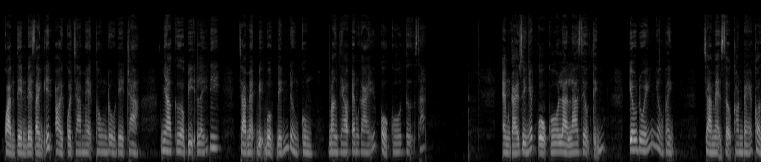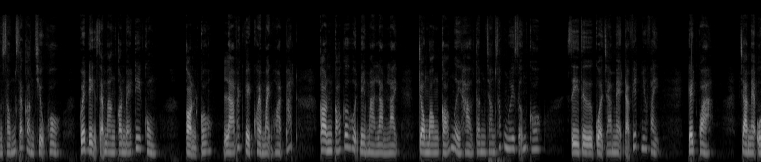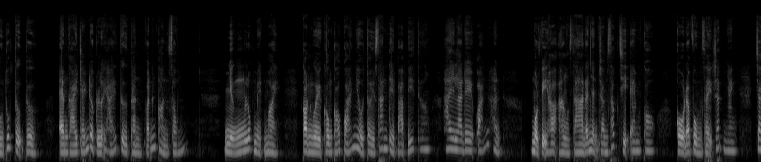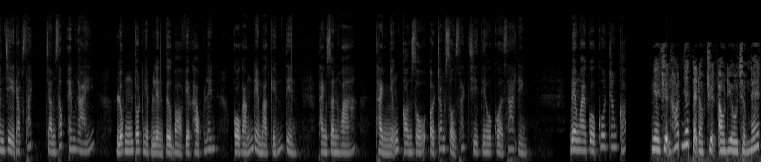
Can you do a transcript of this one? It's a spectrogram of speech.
Khoản tiền để dành ít ỏi của cha mẹ không đủ để trả, nhà cửa bị lấy đi, cha mẹ bị buộc đến đường cùng, mang theo em gái của cô tự sát. Em gái duy nhất của cô là La Diệu Tĩnh, yếu đuối nhiều bệnh. Cha mẹ sợ con bé còn sống sẽ còn chịu khổ, quyết định sẽ mang con bé đi cùng. Còn cô, lá bách Việt khỏe mạnh hoạt bát, còn có cơ hội để mà làm lại, trông mong có người hào tâm chăm sóc nuôi dưỡng cô. Di từ của cha mẹ đã viết như vậy. Kết quả, cha mẹ uống thuốc tự tử, em gái tránh được lưỡi hái tử thần vẫn còn sống. Những lúc mệt mỏi, con người không có quá nhiều thời gian để bà bi thương hay là để oán hận. Một vị họ hàng xa đã nhận chăm sóc chị em cô. Cô đã vùng dậy rất nhanh, chăm chỉ đọc sách, chăm sóc em gái. Lúc tốt nghiệp liền từ bỏ việc học lên, cố gắng để mà kiếm tiền. Thanh xuân hóa, thành những con số ở trong sổ sách chi tiêu của gia đình. Bề ngoài của cô trông có. Nghe chuyện hot nhất tại đọc truyện audio.net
